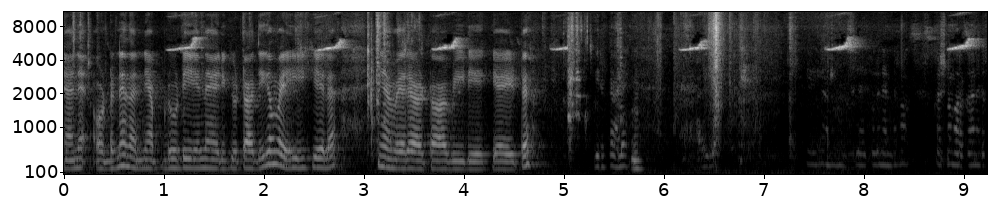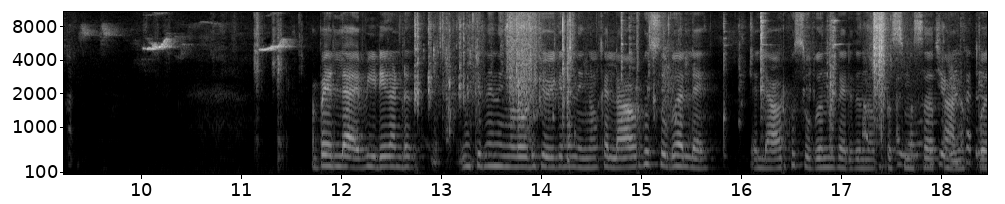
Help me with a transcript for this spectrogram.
ഞാൻ ഉടനെ തന്നെ അപ്ലോഡ് ചെയ്യുന്നതായിരിക്കും കേട്ടോ. അധികം വൈകിക്കില്ല ഞാൻ വരാം കേട്ടോ ആ വീഡിയോ ഒക്കെ ആയിട്ട് അപ്പോൾ എല്ലാ വീഡിയോ കണ്ട് നിൽക്കുന്ന നിങ്ങളോട് ചോദിക്കുന്നത് നിങ്ങൾക്ക് എല്ലാവർക്കും സുഖമല്ലേ? എല്ലാവർക്കും സുഖമെന്ന് കരുതുന്നു. ക്രിസ്മസ് തണുപ്പ്.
